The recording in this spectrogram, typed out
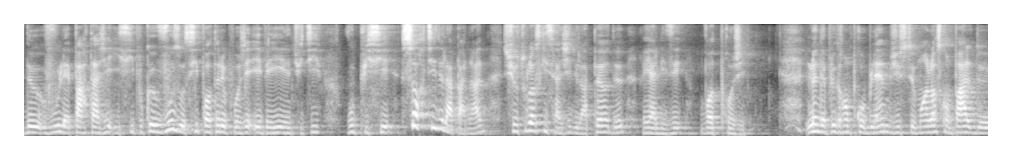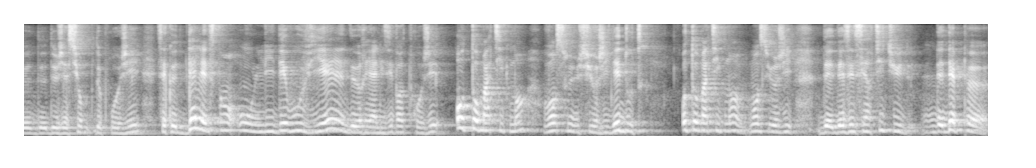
de vous les partager ici pour que vous aussi, portez le projet éveillé et intuitif, vous puissiez sortir de la panade, surtout lorsqu'il s'agit de la peur de réaliser votre projet. L'un des plus grands problèmes, justement, lorsqu'on parle de, de, gestion de projet, c'est que dès l'instant où l'idée vous vient de réaliser votre projet, automatiquement vont surgir des doutes automatiquement vont surgir des, incertitudes, des, des, peurs.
